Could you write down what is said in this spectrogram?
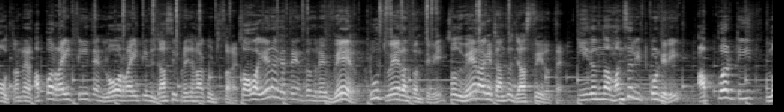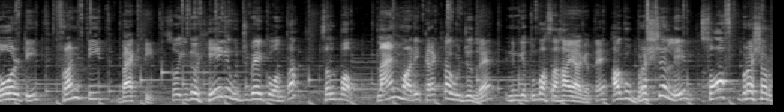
mouth ಅಂದ್ರೆ upper right teeth and lower right teeth ಜಾಸ್ತಿ ಪ್ರೆಷರ್ ಹಾಕಿ ಉಜ್ತಾರೆ ಸೊ ಅವಾಗ ಏನಾಗುತ್ತೆ ಅಂತಂದ್ರೆ ವೇರ್ ಟೂತ್ ವೇರ್ ಅಂತಂತೀವಿ. ಸೊ ಅದು ವೇರ್ ಆಗೋ ಚಾನ್ಸಸ್ ಜಾಸ್ತಿ ಇರುತ್ತೆ. ಇದನ್ನ ಮನಸ್ಸಲ್ಲಿ ಇಟ್ಕೊಂಡಿರಿ. Upper teeth lower teeth front teeth back teeth so ಇದು ಹೇಗೆ ಉಜ್ಜಬೇಕು ಅಂತ ಸ್ವಲ್ಪ ಪ್ಲಾನ್ ಮಾಡಿ ಕರೆಕ್ಟಾಗಿ ಉಜ್ಜಿದ್ರೆ ನಿಮಗೆ ತುಂಬಾ ಸಹಾಯ ಆಗುತ್ತೆ. ಹಾಗೂ ಬ್ರಷ್ ಅಲ್ಲಿ soft brush or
